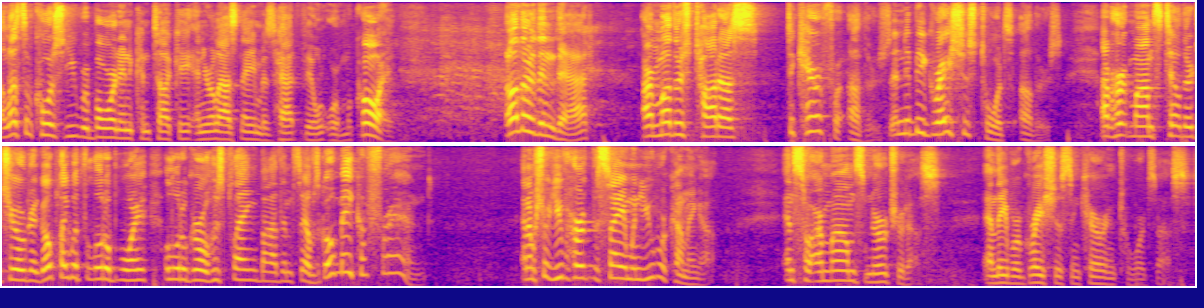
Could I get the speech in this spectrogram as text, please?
Unless, of course, you were born in Kentucky and your last name is Hatfield or McCoy. Other than that, our mothers taught us to care for others and to be gracious towards others. I've heard moms tell their children, go play with a little boy, a little girl who's playing by themselves. Go make a friend. And I'm sure you've heard the same when you were coming up. And so our moms nurtured us, and they were gracious and caring towards us.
